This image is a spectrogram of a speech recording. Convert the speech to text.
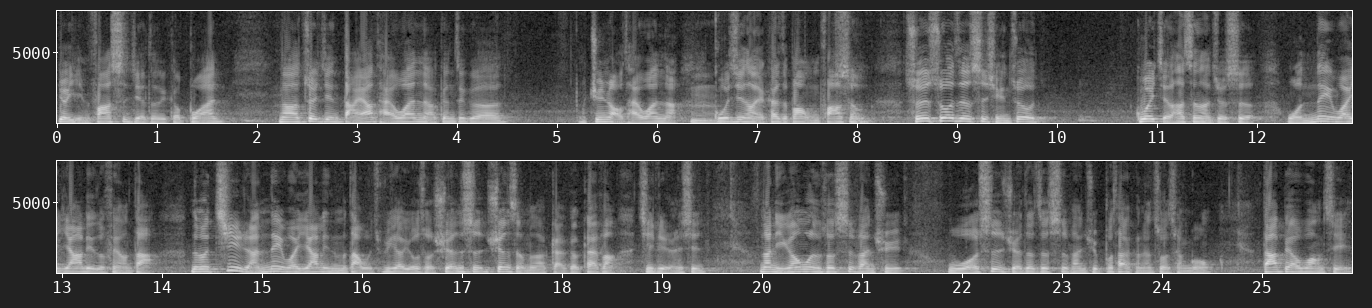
又引发世界的一个不安。那最近打压台湾呢，跟这个军扰台湾呢，国际上也开始帮我们发声。所以说这个事情最后归结到他身上，就是我内外压力都非常大。那么既然内外压力那么大，我就必须要有所宣誓，宣什么呢？改革开放，激励人心。那你刚刚问说示范区。我是觉得这示范区不太可能做成功，大家不要忘记，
